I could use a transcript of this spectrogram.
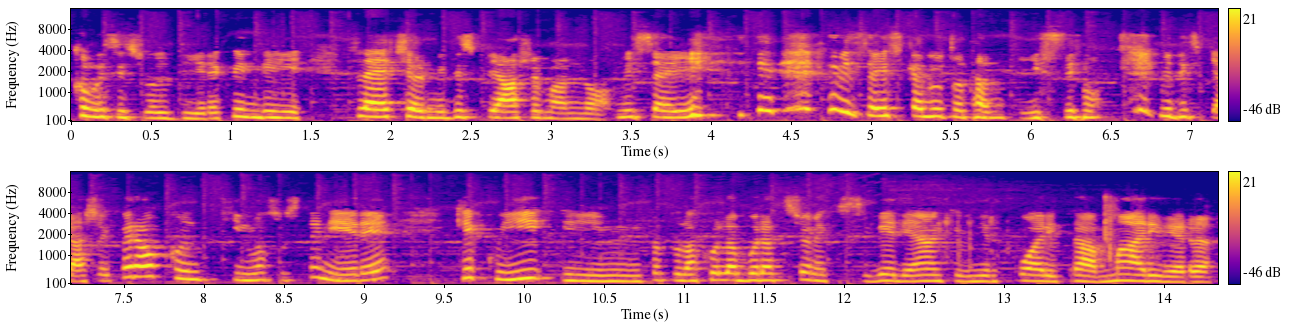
come si suol dire. Quindi Fletcher mi dispiace, ma no, mi sei, mi sei scaduto tantissimo. Mi mi dispiace, però continuo a sostenere che qui in, proprio la collaborazione che si vede anche venire fuori tra Mariner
